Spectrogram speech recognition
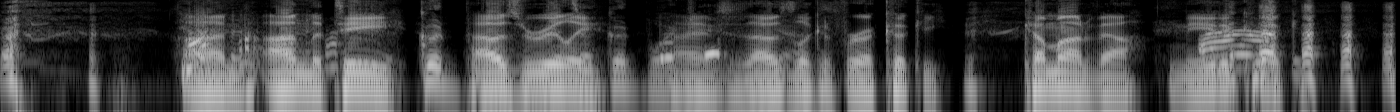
on on the tea. Good boy. I was really That's a good boy. I was, I was Yes. looking for a cookie. Come on, Val. Need a cookie.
